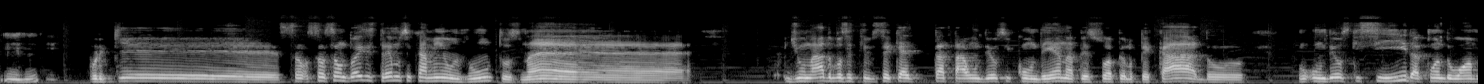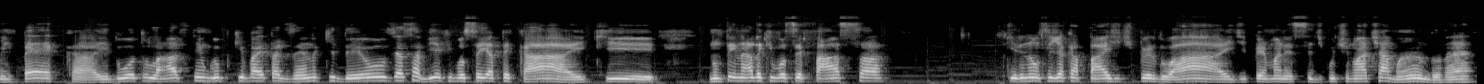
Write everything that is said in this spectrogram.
Uhum porque são, são, são dois extremos que caminham juntos, né? De um lado você, você quer tratar um Deus que condena a pessoa pelo pecado, um Deus que se ira quando o homem peca, e do outro lado tem um grupo que vai estar tá dizendo que Deus já sabia que você ia pecar e que não tem nada que você faça que ele não seja capaz de te perdoar e de permanecer, de continuar te amando, né?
